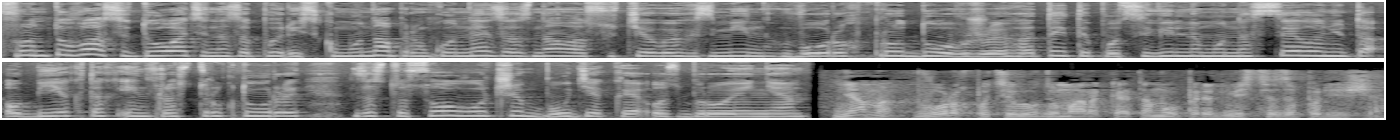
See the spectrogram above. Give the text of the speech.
Фронтова ситуація на запорізькому напрямку не зазнала суттєвих змін. Ворог продовжує гатити по цивільному населенню та об'єктах інфраструктури, застосовуючи будь-яке озброєння. Днями ворог поцілив двома ракетами у передмісті Запоріжжя.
